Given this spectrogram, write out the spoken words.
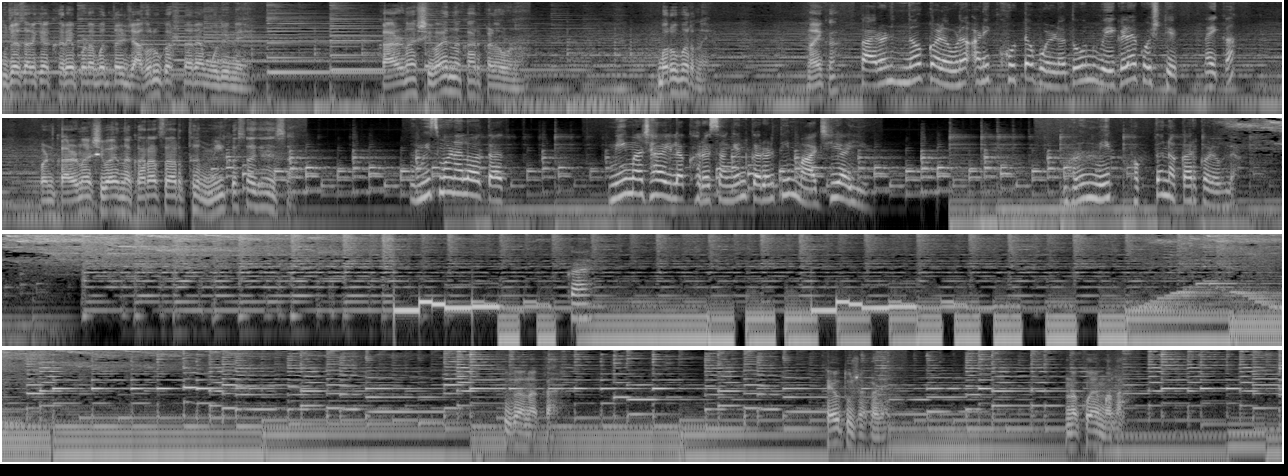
तुझ्यासारख्या खरेपणाबद्दल जागरूक असणाऱ्या मुलीने कारणाशिवाय नकार कळवणं बरोबर नाही. नाही का? कारण न कळवणं आणि खोटं बोलणं दोन वेगळ्या गोष्टी आहेत नाही का? पण कारणाशिवाय नकाराचा अर्थ मी कसा घ्यायचा? तुम्हीच म्हणाला होतात मी माझ्या आईला खरं सांगेन कारण ती माझी आई आहे. म्हणून मी फक्त नकार कळवला. काय? तुझा नकार. ठेव तुझ्याकडे. नकोय मला.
